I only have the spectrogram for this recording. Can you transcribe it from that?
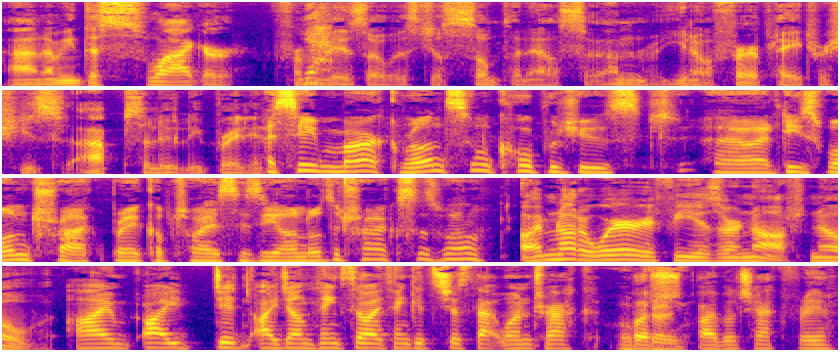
And I mean, the swagger from Yeah. Lizzo is just something else. And, you know, fair play to her. She's absolutely brilliant. I see Mark Ronson co produced uh, at least one track, Break Up Twice. Is he on other tracks as well? I'm not aware if he is or not. No. I I did I don't think so. I think it's just that one track, Okay. but I will check for you.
